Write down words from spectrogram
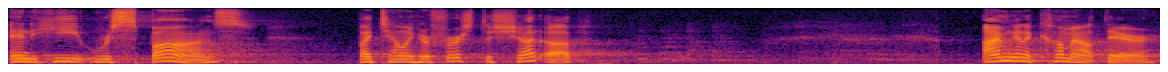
And he responds by telling her first to shut up. I'm going to come out there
